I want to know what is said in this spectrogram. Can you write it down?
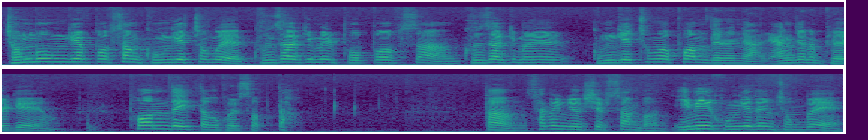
정보공개법상 공개청구에 군사기밀보호법상 군사기밀 공개청구가 포함되느냐 양자는 별개예요. 포함되어 있다고 볼 수 없다. 다음 463번 이미 공개된 정보에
